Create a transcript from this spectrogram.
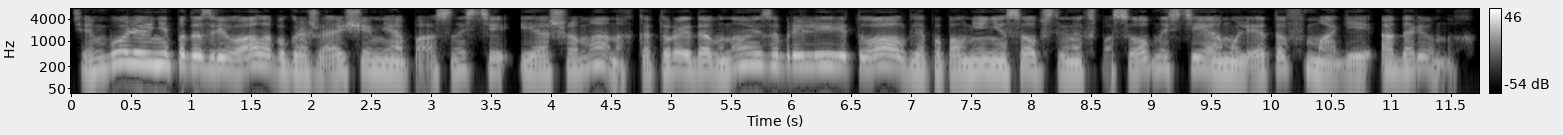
Тем более не подозревал об угрожающей мне опасности и о шаманах, которые давно изобрели ритуал для пополнения собственных способностей и амулетов магии одаренных.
